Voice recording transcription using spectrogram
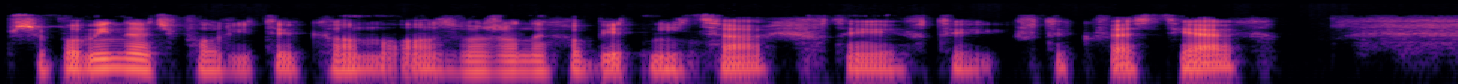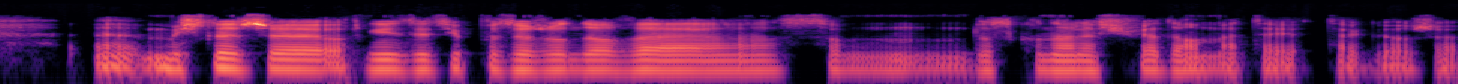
przypominać politykom o złożonych obietnicach w, tej, w, tych, w tych kwestiach. E, Myślę, że organizacje pozarządowe są doskonale świadome te, tego, że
